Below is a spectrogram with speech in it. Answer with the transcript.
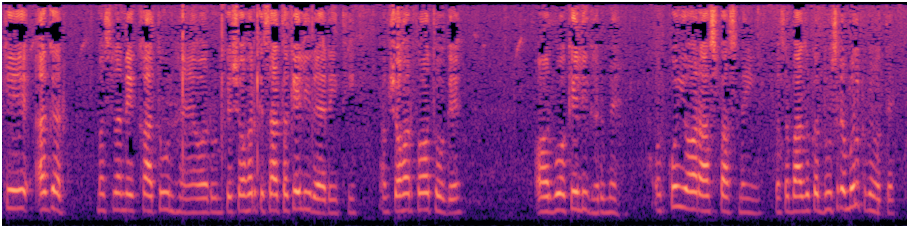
کہ اگر مثلا ایک خاتون ہے اور ان کے شوہر کے ساتھ اکیلی رہ رہی تھی اب شوہر فوت ہو گئے اور وہ اکیلی گھر میں ہے اور کوئی اور آس پاس نہیں ہے بس بعض اوقات دوسرے ملک میں ہوتے ہیں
